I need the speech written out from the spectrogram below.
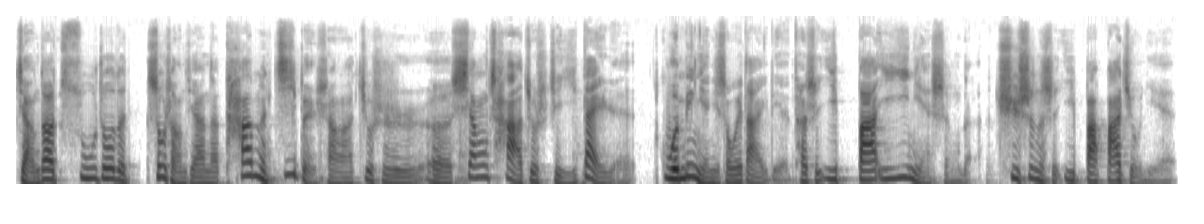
讲到苏州的收藏家呢，他们基本上啊，就是呃，相差就是这一代人。顾文彬年纪稍微大一点，他是一八一一年生的，去世呢是一八八九年。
